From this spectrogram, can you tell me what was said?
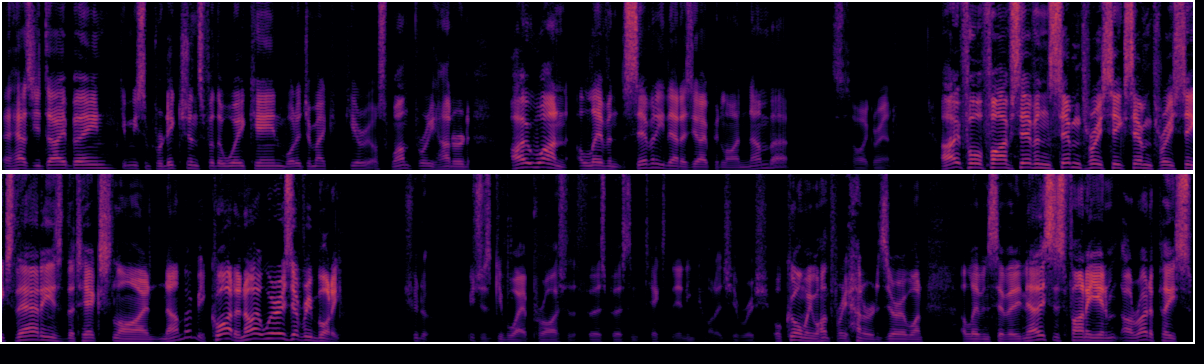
Uh, how's your day been? Give me some predictions for the weekend. What did you make of Kyrgios? 1300 01 1170. That is the open line number. This is high ground. 0457 736 736. That is the text line number. Be quiet tonight. Where is everybody? Should have. We should just give away a prize for the first person texting any kind of gibberish. Or call me 1300 01 1170. Now, this is funny, and I wrote a piece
